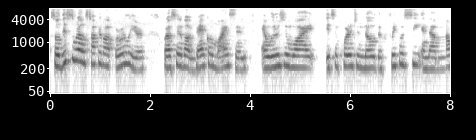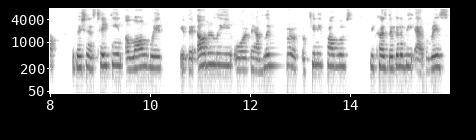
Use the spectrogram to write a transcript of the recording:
So this is what I was talking about earlier, when I was saying about vancomycin and the reason why it's important to know the frequency and the amount the patient is taking, along with if they're elderly or if they have liver or, or kidney problems, because they're going to be at risk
